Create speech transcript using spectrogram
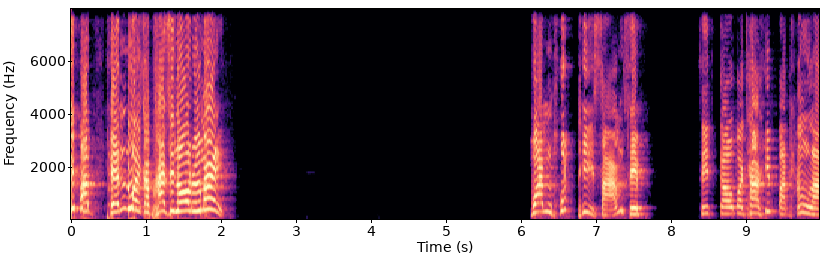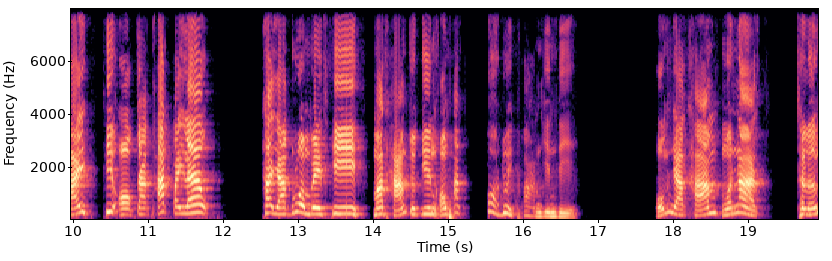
ธิปัตย์เห็นด้วยกับคาสิโนหรือไม่ วันพุธที่สามสิบสิทธิ์เก่าประชาธิปัตย์ทั้งหลายที่ออกจากพักไปแล้ว ถ้าอยากร่วมเวทีมาถามจุดยืนของพรรคก็ด้วยความยินดี ผมอยากถามหัวหน้า เฉลิม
